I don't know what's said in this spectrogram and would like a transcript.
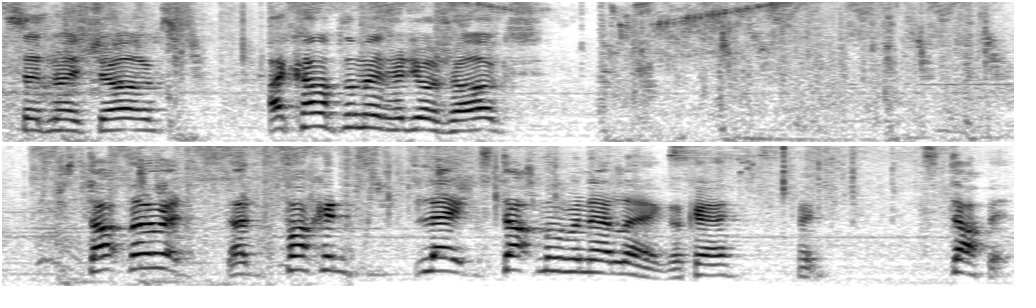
Said nice jokes. I complimented your jokes. Stop moving! That fucking leg! Stop moving that leg, okay? Right. Stop it.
